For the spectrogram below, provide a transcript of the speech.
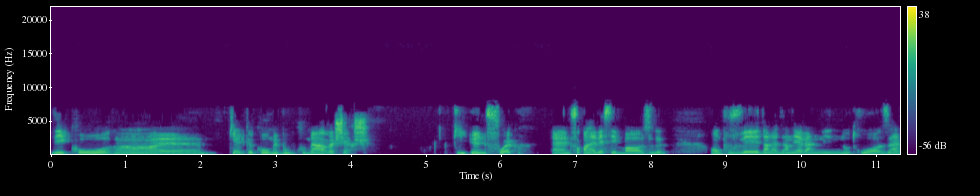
des cours en euh, quelques cours, mais beaucoup, mais en recherche. Puis une fois, qu- une fois qu'on avait ces bases-là, on pouvait, dans la dernière année de nos trois ans,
